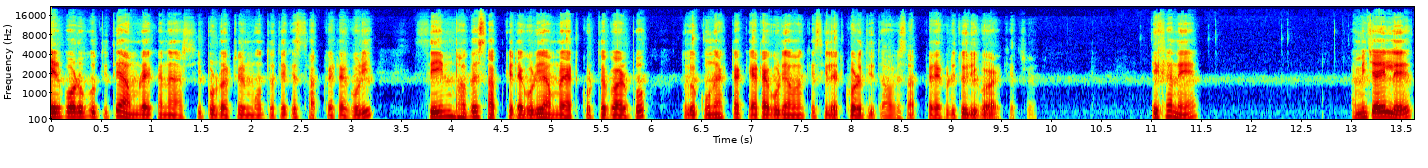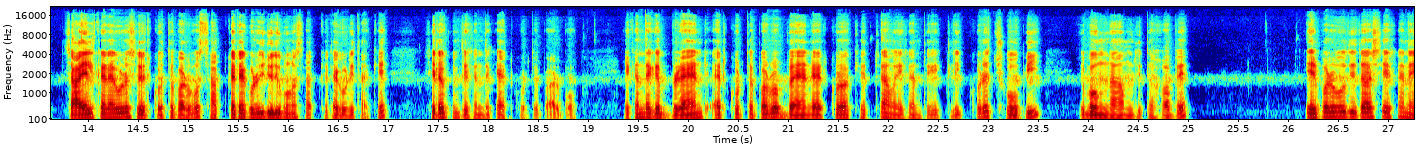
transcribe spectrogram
এর পরবর্তীতে আমরা এখানে আসি প্রোডাক্টের মধ্যে থেকে সাব ক্যাটাগরি সেম ভাবে সাবক্যাটেগরি আমরা অ্যাড করতে পারব। তবে কোনো একটা ক্যাটাগরি আমাকে সিলেক্ট করে দিতে হবে সাব ক্যাটাগরি তৈরি করার ক্ষেত্রে। এখানে আমি চাইলে চাইল্ড ক্যাটাগরি সিলেক্ট করতে পারব। সাব ক্যাটাগরি যদি কোনো সাব ক্যাটাগরি থাকে সেটাও কিন্তু এখান থেকে অ্যাড করতে পারব। এখান থেকে ব্র্যান্ড অ্যাড করতে পারব। ব্র্যান্ড অ্যাড করার ক্ষেত্রে আমি এখান থেকে ক্লিক করে ছবি এবং নাম দিতে হবে। এর পরবর্তীতে আসি এখানে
